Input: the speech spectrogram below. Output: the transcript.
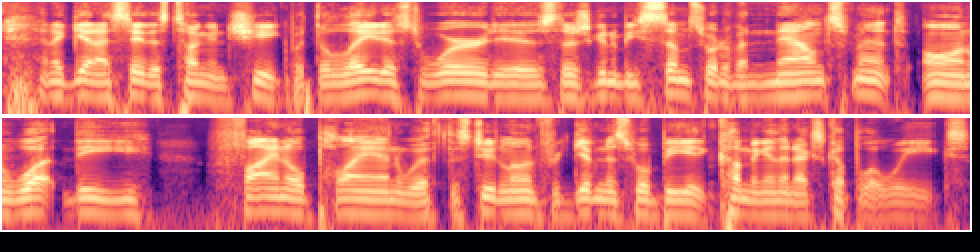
and again, I say this tongue in cheek, but the latest word is there's going to be some sort of announcement on what the final plan with the student loan forgiveness will be coming in the next couple of weeks.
